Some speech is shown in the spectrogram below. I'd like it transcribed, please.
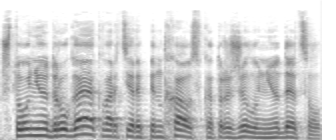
что у нее другая квартира, пентхаус, в которой жил у нее Децл,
